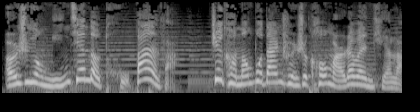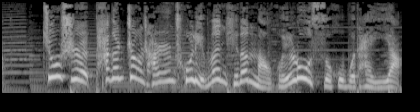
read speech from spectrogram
而是用民间的土办法。这可能不单纯是抠门的问题了，就是他跟正常人处理问题的脑回路似乎不太一样。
